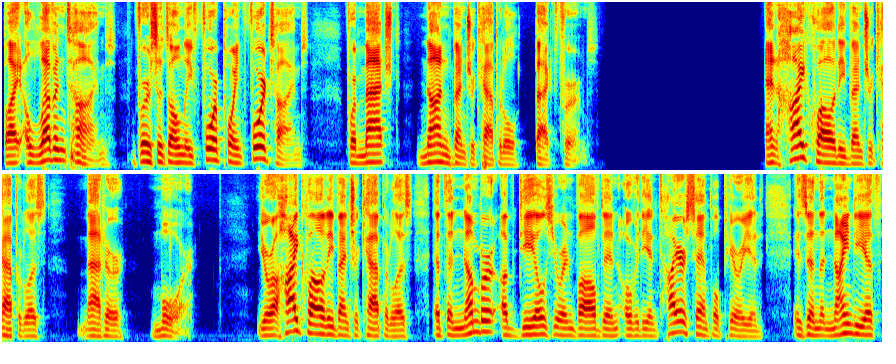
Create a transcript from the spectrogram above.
by 11 times versus only 4.4 times for matched non-venture capital backed firms. And high quality venture capitalists matter more. You're a high quality venture capitalist if the number of deals you're involved in over the entire sample period is in the 90th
